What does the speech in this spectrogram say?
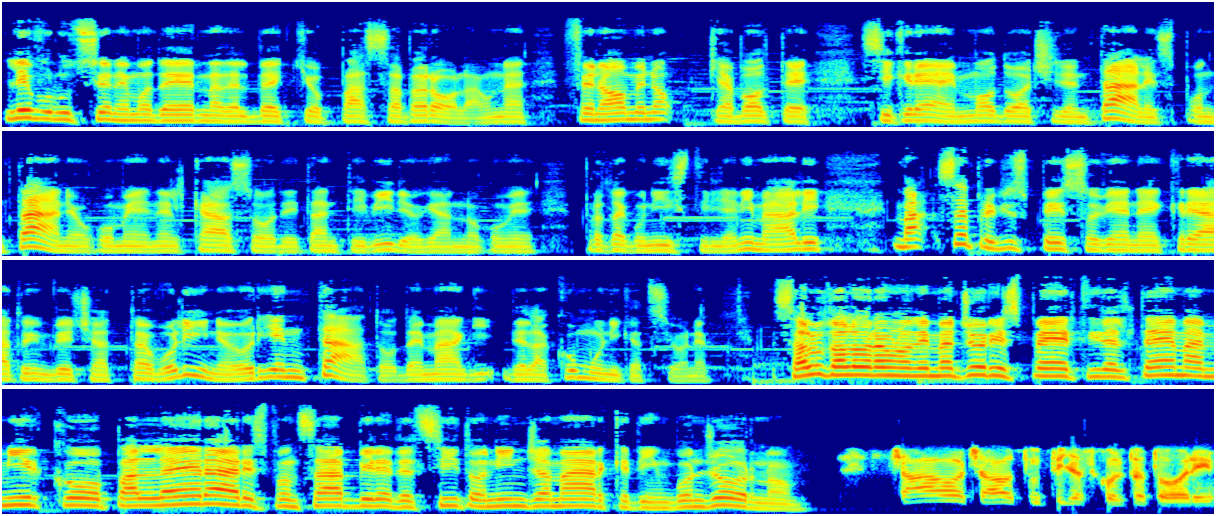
l'evoluzione moderna del vecchio passaparola, un fenomeno che a volte si crea in modo accidentale, spontaneo, come nel caso dei tanti video che hanno come protagonisti gli animali, ma sempre più spesso viene creato invece a tavolino e orientato dai maghi della comunicazione. Saluto allora uno dei maggiori esperti del tema, Mirko Pallera, responsabile responsabile del sito Ninja Marketing. Buongiorno. Ciao, ciao a tutti gli ascoltatori.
